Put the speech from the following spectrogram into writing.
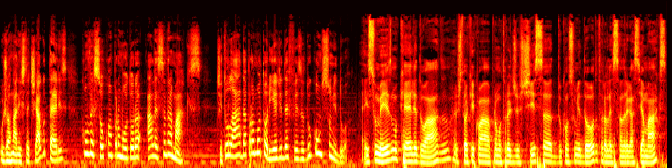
o jornalista Tiago Teles conversou com a promotora Alessandra Marques, titular da Promotoria de Defesa do Consumidor. É isso mesmo, Kelly Eduardo. Eu estou aqui com a promotora de Justiça do Consumidor, doutora Alessandra Garcia Marques,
